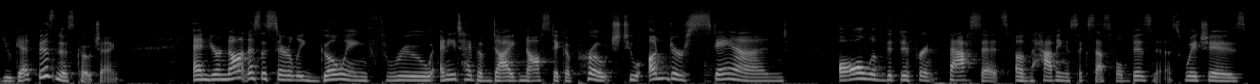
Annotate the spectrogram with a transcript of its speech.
you get business coaching. And you're not necessarily going through any type of diagnostic approach to understand all of the different facets of having a successful business, which is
